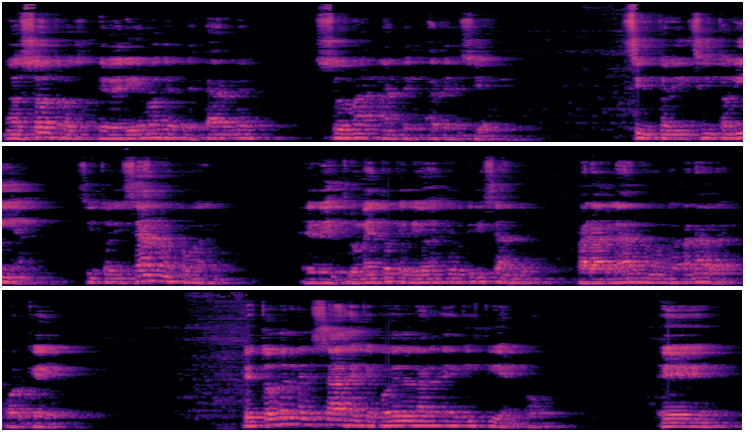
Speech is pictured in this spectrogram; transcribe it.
nosotros deberíamos de prestarle suma atención. Sintonía, sintonizarnos con el, instrumento que Dios está utilizando para hablarnos una palabra, porque de todo el mensaje que puede durar X tiempo, eh,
